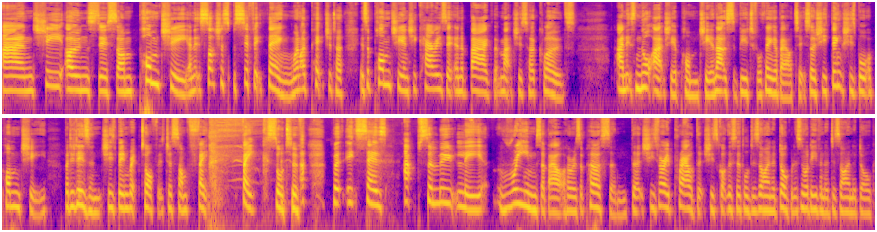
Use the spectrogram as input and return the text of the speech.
And she owns this um pomchi, and it's such a specific thing. When I pictured her, it's a pomchi, and she carries it in a bag that matches her clothes and it's not actually a pomchi and that's the beautiful thing about it. So she thinks she's bought a pomchi but it isn't. She's been ripped off. It's just some fake fake sort of but it says absolutely reams about her as a person that she's very proud that she's got this little designer dog but it's not even a designer dog.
